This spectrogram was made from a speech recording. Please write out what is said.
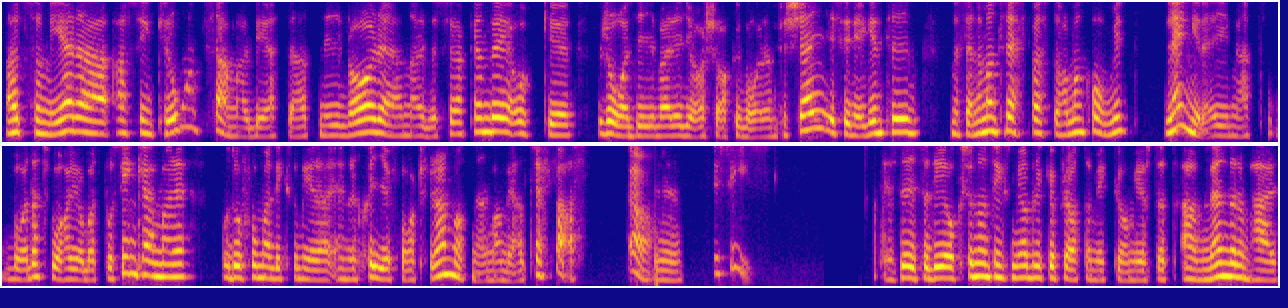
Alltså mera asynkront samarbete, att ni var och en arbetssökande och eh, rådgivare gör saker var och en för sig i sin egen tid. Men sen när man träffas då har man kommit längre i och med att båda två har jobbat på sin kammare och då får man liksom mera energi och fart framåt när man väl träffas. Ja, eh, precis. Precis, och det är också någonting som jag brukar prata mycket om just att använda de här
